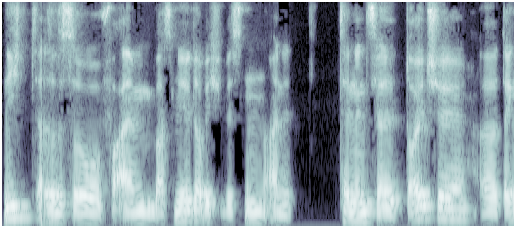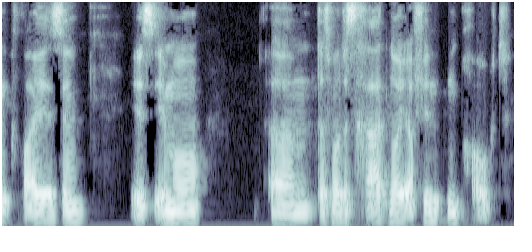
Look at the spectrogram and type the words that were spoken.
Nicht, also das ist so vor allem, was wir, glaube ich, wissen, eine tendenziell deutsche äh, Denkweise ist immer, ähm, dass man das Rad neu erfinden braucht.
